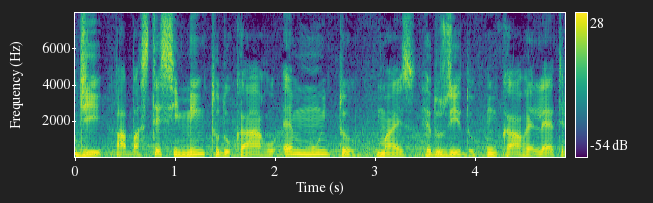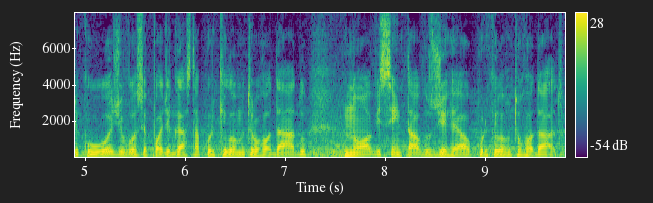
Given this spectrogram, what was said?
de abastecimento do carro é muito mais reduzido. Um carro elétrico hoje você pode gastar por quilômetro rodado 9 centavos de real por quilômetro rodado.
